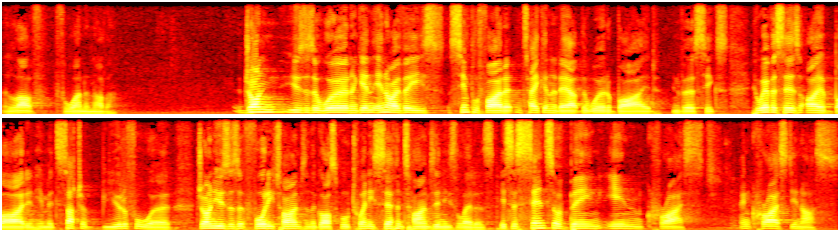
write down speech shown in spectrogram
and love for one another. John uses a word, and again, the NIV's simplified it and taken it out, the word abide in verse 6. Whoever says, I abide in him, it's such a beautiful word. John uses it 40 times in the gospel, 27 times in his letters. It's a sense of being in Christ and Christ in us.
